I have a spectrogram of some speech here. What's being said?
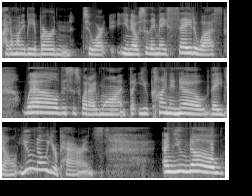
I don't want to be a burden to our, you know, so they may say to us, well, this is what I want, but you kind of know they don't. You know your parents. And you know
